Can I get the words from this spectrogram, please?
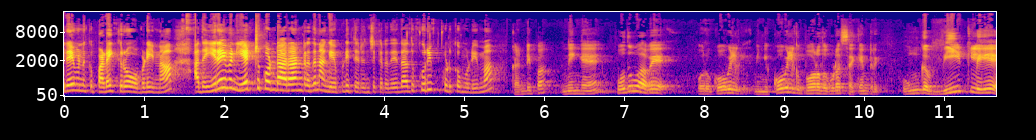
இறைவனுக்கு படைக்கிறோம் அப்படின்னா அதை இறைவன் ஏற்றுக்கொண்டாரான்றதை நாங்கள் எப்படி தெரிஞ்சுக்கிறது? ஏதாவது குறிப்பு கொடுக்க முடியுமா? கண்டிப்பாக நீங்கள் பொதுவாகவே ஒரு கோவிலுக்கு நீங்கள் கோவிலுக்கு போகிறது கூட செகண்டரி உங்கள் வீட்லேயே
